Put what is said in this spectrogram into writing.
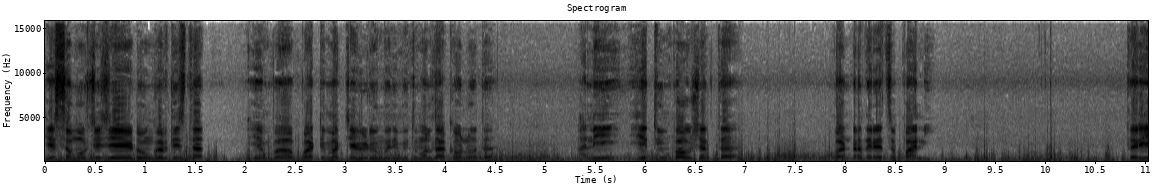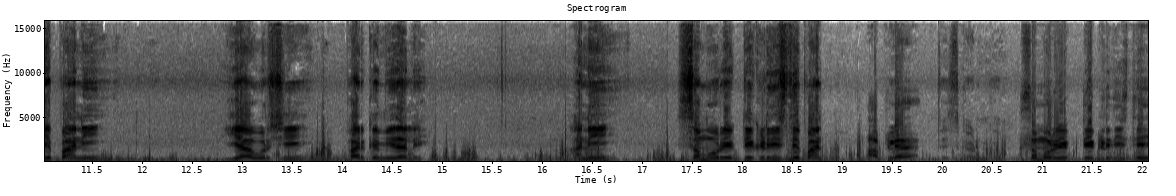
हे समोरचे जे डोंगर दिसतात हे पाठीमागच्या व्हिडिओमध्ये मी तुम्हाला दाखवलं होतं. आणि हे तुम्ही पाहू शकता पांढरदऱ्याचं पाणी. तर हे पाणी यावर्षी फार कमी झाले आणि समोर एक टेकडी दिसते पाणी आपल्या. समोर एक टेकडी दिसते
